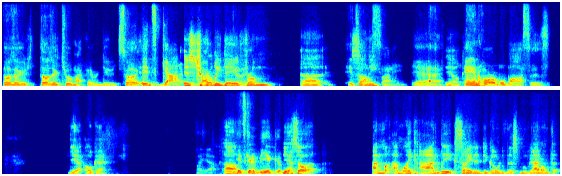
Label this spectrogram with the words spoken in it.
Those are those are two of my favorite dudes. So it's got it. Is Charlie Day Good. from uh It's Sunny? sunny. Yeah. yeah, okay. And horrible bosses. Yeah, okay. But yeah. Um it's gonna be a good yeah, so uh, I'm I'm like oddly excited to go to this movie. I don't th-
